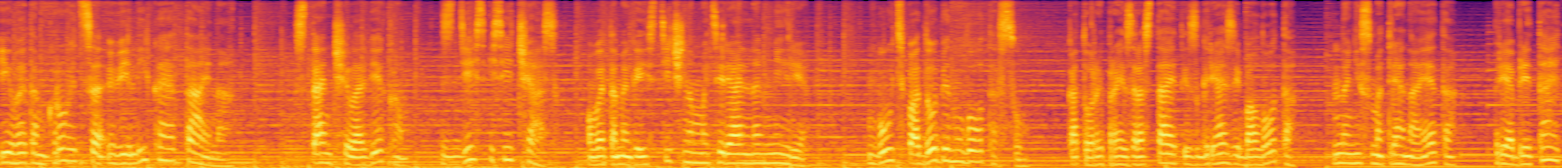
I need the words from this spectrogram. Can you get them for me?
И в этом кроется великая тайна. Стань человеком здесь и сейчас, в этом эгоистичном материальном мире. Будь подобен лотосу, который произрастает из грязи болота, но, несмотря на это, приобретает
